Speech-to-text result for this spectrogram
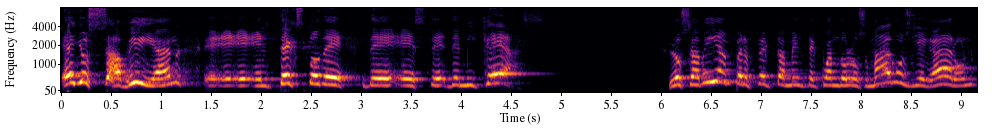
ellos sabían eh, eh, eh, el texto de, de, este, de Miqueas. Lo sabían perfectamente. Cuando los magos llegaron,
